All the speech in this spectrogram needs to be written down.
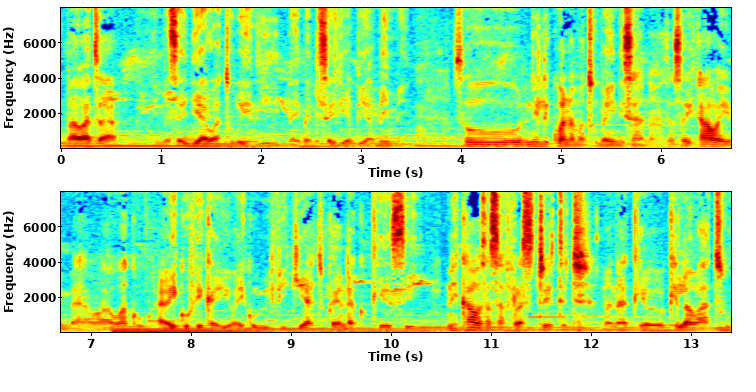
ambayo hata imesaidia watu wengi na imenisaidia pia mimi. So nilikuwa na matumaini sana. Sasa ikawa haikufika hiyo haikuifikia tukaenda kesi. Nikawa sasa frustrated manake kila watu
